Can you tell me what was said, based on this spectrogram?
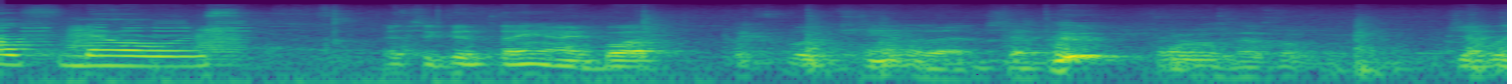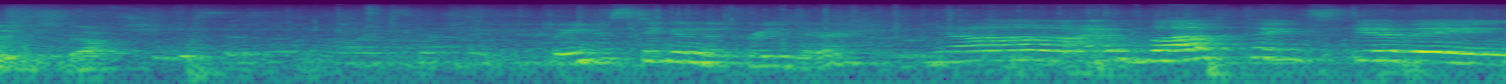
Pointy elf nose. That's a good thing I bought a full can of that instead of pouring jelly and stuff. We need to stick it in the freezer. Yeah, I love Thanksgiving.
